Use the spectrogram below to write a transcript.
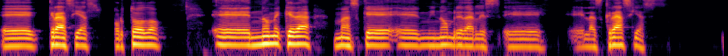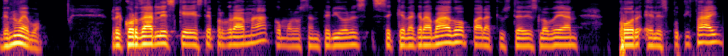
Eh, gracias por todo. Eh, no me queda más que en mi nombre darles eh, las gracias de nuevo Recordarles que este programa, como los anteriores, se queda grabado para que ustedes lo vean por el Spotify,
